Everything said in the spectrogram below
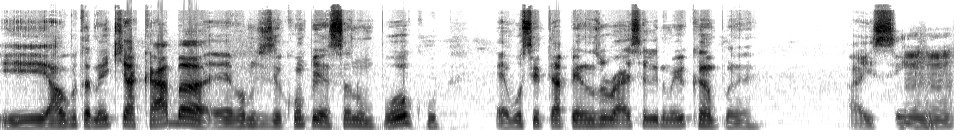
E algo também que acaba, é, vamos dizer, compensando um pouco, é você ter apenas o Rice ali no meio campo, né? Aí sim, uhum.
